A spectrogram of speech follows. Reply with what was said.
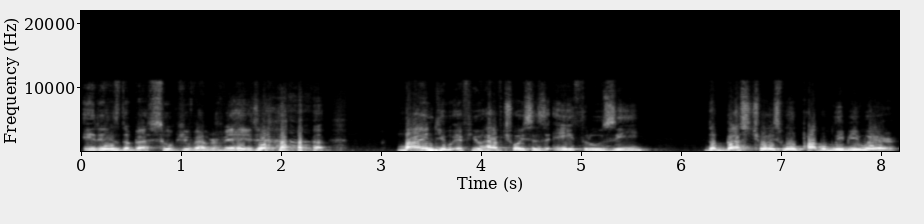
It is the best soup you've ever made. Mind you, if you have choices A through Z, the best choice will probably be where?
